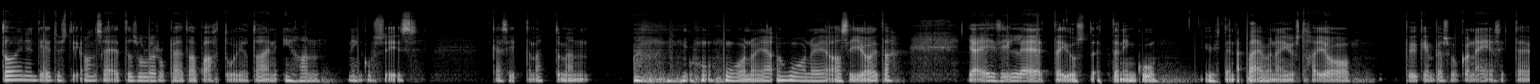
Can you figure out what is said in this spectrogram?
toinen tietysti on se, että sulle rupeaa tapahtuu jotain ihan niin kuin siis käsittämättömän niin kuin huonoja, huonoja asioita. Ja ei silleen, että just, että niin kuin yhtenä päivänä just hajoaa pyykinpesukone ja sitten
